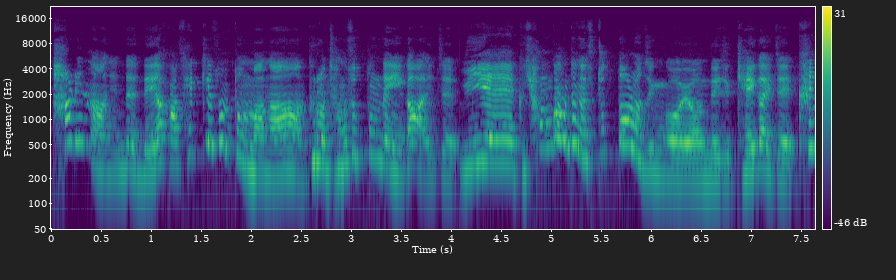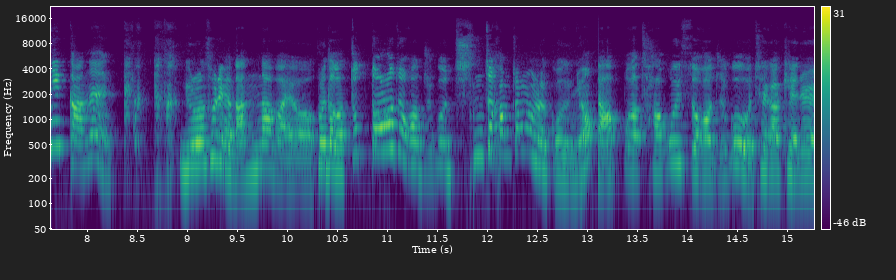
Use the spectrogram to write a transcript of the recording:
파리는 아닌데 내 약간 새끼손톱만한 그런 장수풍뎅이가 이제 위에 그 형광등에서 뚝 떨어진 거예요. 근데 이제 걔가 이제 크니까는 타닥타닥 이런 소리가 났나 봐요. 그러다가 뚝 떨어져가지고 진짜 깜짝 놀랐거든요. 아빠가 자고 있어가지고 제가 걔를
